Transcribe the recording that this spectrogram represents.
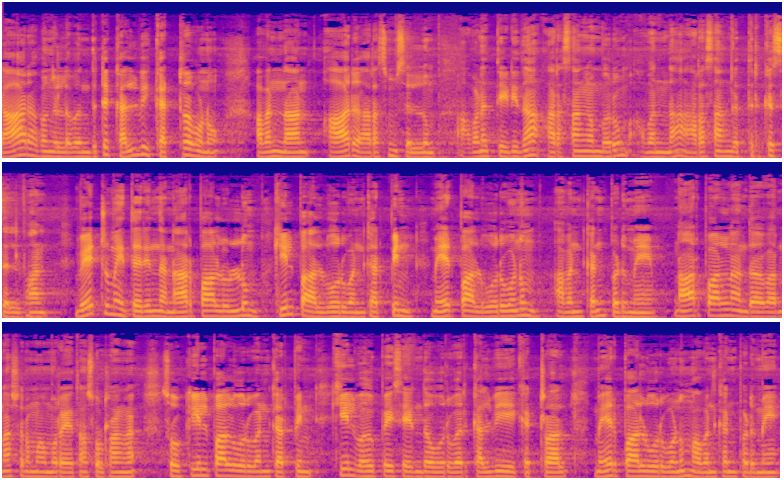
யார் அவங்களில் வந்துட்டு கல்வி கற்றவனோ அவன் தான் ஆறு அரசும் செல்லும். அவனை தேடி தான் அரசாங்கம் வரும் அவன் தான் அரசாங்கத்திற்கு செல்வான். வேற்றுமை தெரிந்த நாற்பால் உள்ளும் கீழ்ப்பால் ஒருவன் கற்பின் மேற்பால் ஒருவனும் அவன் கண் படுமே நாற்பால்னு அந்த வர்ணாசிரம முறையை தான் சொல்கிறாங்க ஸோ கீழ்ப்பால் ஒருவன் கற்பின் கீழ் வகுப்பை சேர்ந்த ஒருவர் கல்வியை கற்றால் மேற்பால் ஒருவனும் அவன் கண் படுமே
